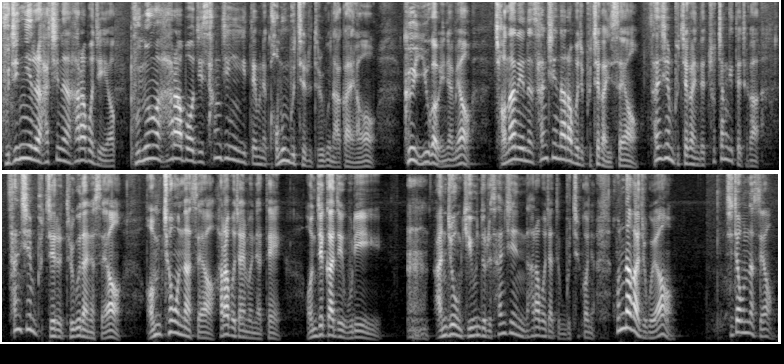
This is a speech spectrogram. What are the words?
굳은 일을 하시는 할아버지예요. 군웅 할아버지 상징이기 때문에 검은 부채를 들고 나가요. 그 이유가 왜냐면 전안에는 산신 할아버지 부채가 있어요. 산신 부채가 있는데 초창기 때 제가 산신 부채를 들고 다녔어요. 엄청 혼났어요. 할아버지 할머니한테 언제까지 우리 안 좋은 기운들을 산신 할아버지한테 묻힐 거냐 혼나가지고요. 진짜 혼났어요.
